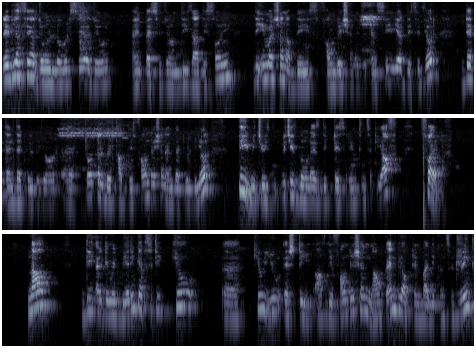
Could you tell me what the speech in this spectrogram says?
radial shear zone load shear zone and passive zone. These are the showing the immersion of this foundation. As you can see here this is your depth and that will be your uh, total width of this foundation and that will be your P which is which is known as the pressure intensity of soil. Now the ultimate bearing capacity Q uh, QUST of the foundation now can be obtained by the considering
